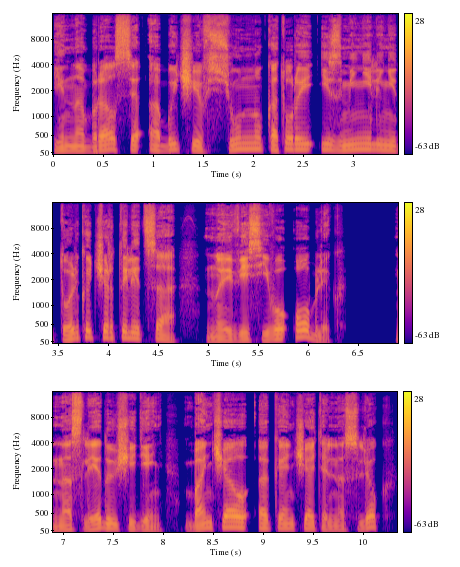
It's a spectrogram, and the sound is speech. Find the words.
и набрался обычаев Сюнну, которые изменили не только черты лица, но и весь его облик. На следующий день Банчао окончательно слег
